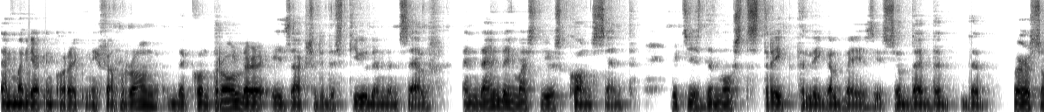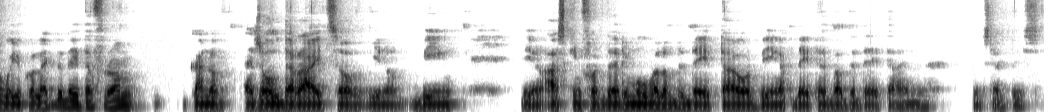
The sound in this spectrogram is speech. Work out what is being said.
and Maria can correct me if I'm wrong, the controller is actually the student themselves, and then they must use consent, which is the most strict legal basis, so that the, the person where you collect the data from kind of has all the rights of, you know, being you know asking for the removal of the data or being updated about the data and things like this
